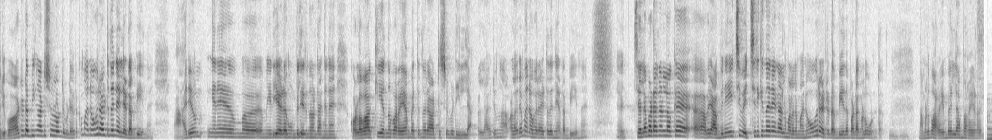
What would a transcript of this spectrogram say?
ഒരുപാട് ഡബിങ് ആർട്ടിസ്റ്റുകളുണ്ട് ഇവിടെ. അവരൊക്കെ മനോഹരമായിട്ട് തന്നെയല്ലേ ഡബ് ചെയ്യുന്നത് ആരും ഇങ്ങനെ മീഡിയയുടെ മുമ്പിൽ ഇരുന്നുകൊണ്ട് അങ്ങനെ കൊളവാക്കി എന്ന് പറയാൻ പറ്റുന്ന ഒരു ആർട്ടിസ്റ്റ് ഇവിടെ ഇല്ല. എല്ലാവരും വളരെ മനോഹരമായിട്ട് തന്നെയാണ് ഡബ് ചെയ്യുന്നത് ചില പടങ്ങളിലൊക്കെ അവർ അഭിനയിച്ച് വെച്ചിരിക്കുന്നതിനേക്കാളും വളരെ മനോഹരമായിട്ട് ഡബ് ചെയ്ത പടങ്ങളും ഉണ്ട്. നമ്മൾ പറയുമ്പോൾ എല്ലാം പറയണമല്ലോ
